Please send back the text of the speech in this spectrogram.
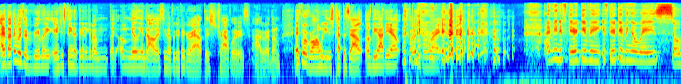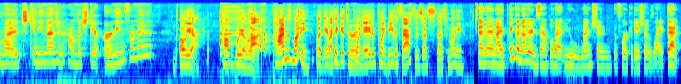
I thought it was a really interesting that they're going to give a like a million dollars to whoever can figure out this traveler's algorithm. If we're wrong, we can just cut this out of the audio. if we're right. I mean, if they're giving if they're giving away so much, can you imagine how much they're earning from it? Oh yeah, probably a lot. Time is money. Like if I could get to True. point A to point B the fastest, that's that's money. And then I think another example that you mentioned before Kadesha was like that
